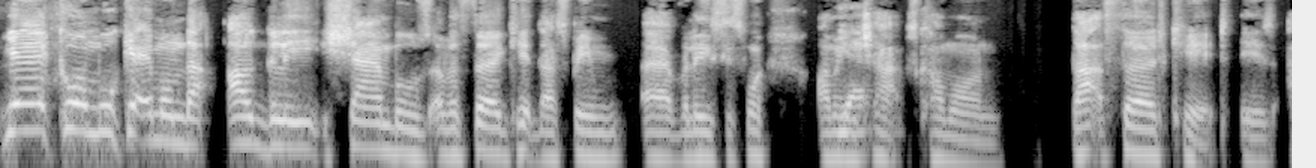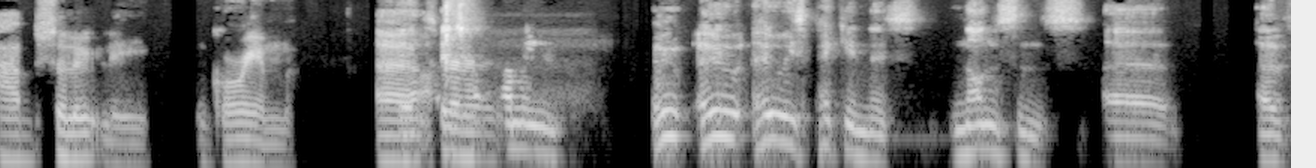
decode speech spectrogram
Yeah, go on. We'll get him on that ugly shambles of a third kit that's been uh, released this one. I mean, Yeah. chaps, come on. That third kit is absolutely grim. Uh, It's- I I mean, who who who is picking this nonsense uh, of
